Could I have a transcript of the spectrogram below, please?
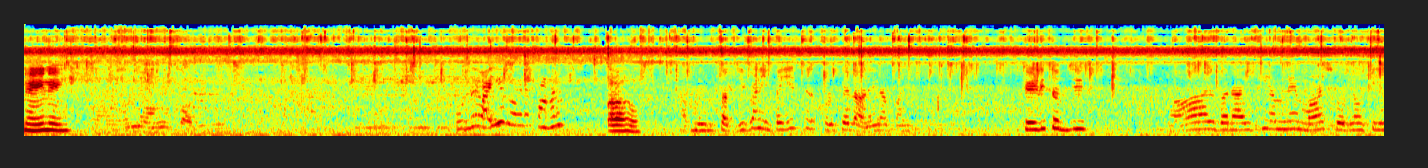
ਨਹੀਂ ਨਹੀਂ ਉਹਨੇ ਆਈ ਹੈ ਪਾਣੀ ਆਹੋ ਆਪਣੀ ਸਬਜ਼ੀ ਬਣੀ ਪਈ है सिर्फ फुलके लाने ना अपन ਕਿਹੜੀ ਸਬਜ਼ੀ दाल बनाई थी हमने माँ छोलों की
